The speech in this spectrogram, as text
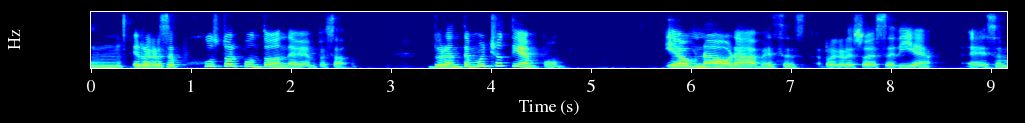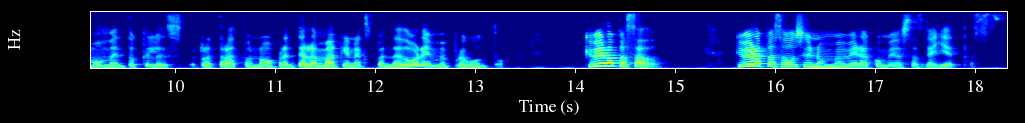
Mm, y regresé justo al punto donde había empezado. Durante mucho tiempo, y aún ahora a veces, regreso a ese día, ese momento que les retrato, ¿no? Frente a la máquina expendedora y me pregunto, ¿qué hubiera pasado? ¿Qué hubiera pasado si no me hubiera comido esas galletas?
